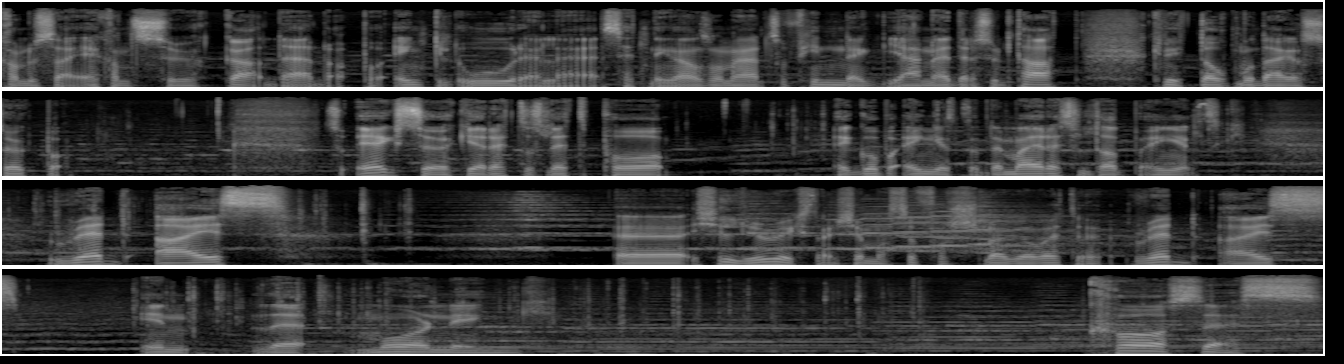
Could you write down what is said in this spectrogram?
kan du si. Jeg kan søke der da på enkeltord eller setninger, og sånn her, så finner jeg gjerne et resultat knytta opp mot det jeg har søkt på. Så jeg søker rett og slett på Jeg går på engelsk, det er mer resultat på engelsk. Red Eyes eh, Ikke lyrics, da, ikke masse forslag òg, vet du. Red Eyes in the morning causes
